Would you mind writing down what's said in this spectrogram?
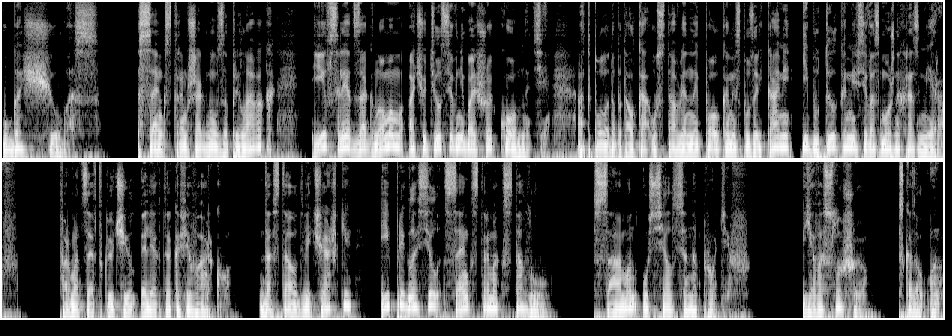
угощу вас». Сэнгстрем шагнул за прилавок и вслед за гномом очутился в небольшой комнате, от пола до потолка уставленной полками с пузырьками и бутылками всевозможных размеров. Фармацевт включил электрокофеварку, достал две чашки и пригласил Сэнгстрема к столу. Сам он уселся напротив. «Я вас слушаю», — сказал он.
